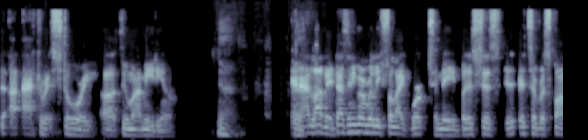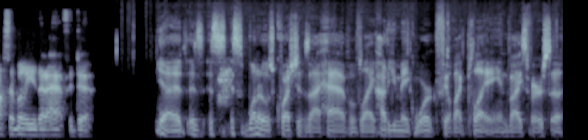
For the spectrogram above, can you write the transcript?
the accurate story uh, through my medium. Yeah. And yeah. I love it. It doesn't even really feel like work to me, but it's just it, it's a responsibility that I have to do. Yeah, it's, it's it's one of those questions I have of like, how do you make work feel like play, and vice versa.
